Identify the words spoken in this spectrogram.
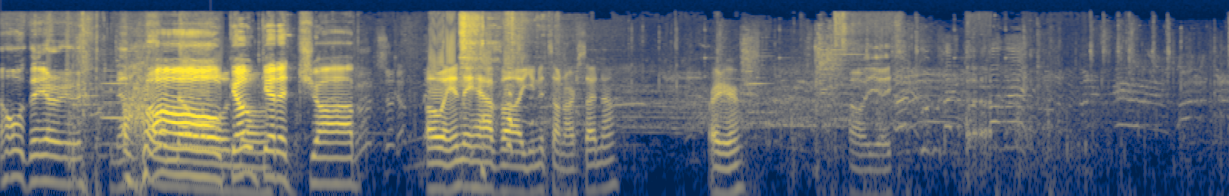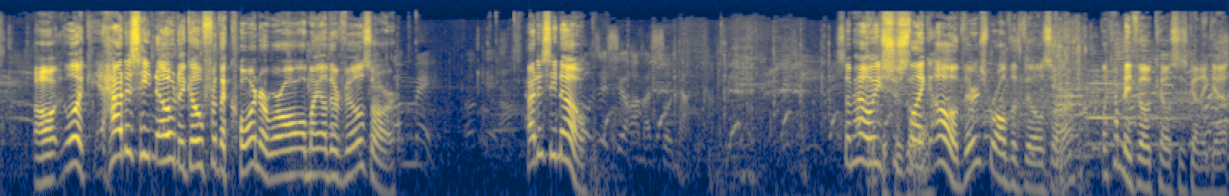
Oh, they are. uh, now- Oh, no, go no. get a job. Oh, and they have uh, units on our side now. Right here. oh yeah. Oh, look, how does he know to go for the corner where all my other Vills are? Comme me. Ok. How does he know? Cos'è sarà massonata? Somehow he's just like, oh, there's where all the Vills are. Look how many Vill kills he's gonna get.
